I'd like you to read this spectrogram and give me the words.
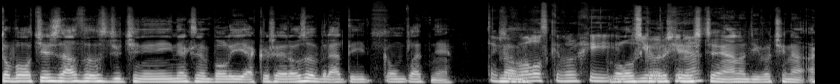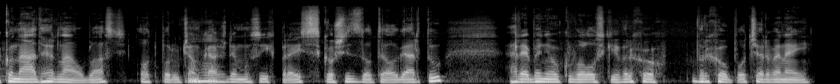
to bolo tiež dosť učinenie, inak sme boli akože rozobratí kompletne. Takže no, Volovské vrchy, Volovské vrchy ešte, áno, divočina, ako nádherná oblasť. Odporúčam uh-huh. každému si ich prejsť z Košic do Telgartu. Hrebeňovku Volovských vrchoch, vrchov po Červenej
